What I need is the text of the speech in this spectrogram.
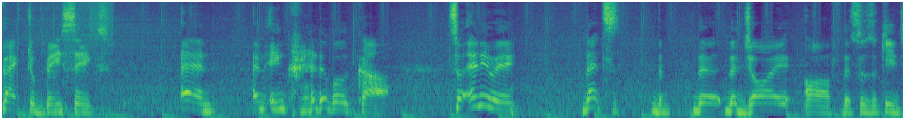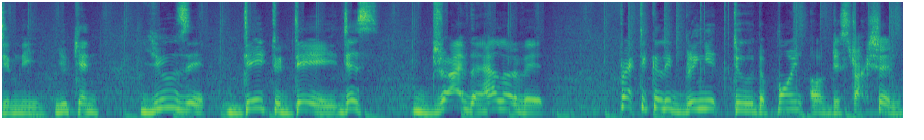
back to basics, and an incredible car. So anyway, that's the, the, the joy of the Suzuki Jimny. You can use it day to day, just drive the hell out of it, practically bring it to the point of destruction,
